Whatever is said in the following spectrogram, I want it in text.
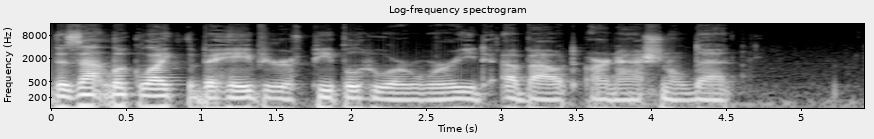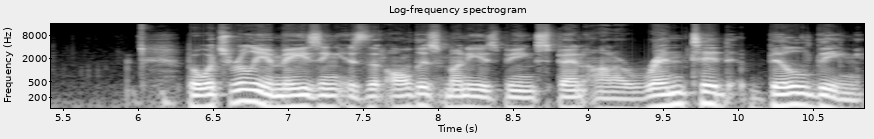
Does that look like the behavior of people who are worried about our national debt? But what's really amazing is that all this money is being spent on a rented building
